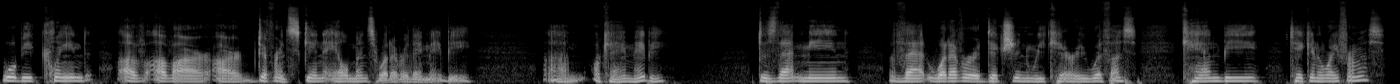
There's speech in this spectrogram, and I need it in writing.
will be cleaned of, of our, our different skin ailments, whatever they may be? Um, okay, maybe. Does that mean that whatever addiction we carry with us can be taken away from us?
